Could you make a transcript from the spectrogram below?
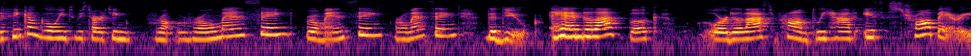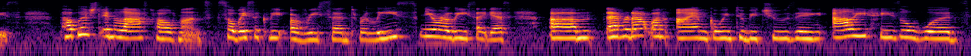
I think I'm going to be starting ro romancing romancing romancing the Duke. And the last book or the last prompt we have is strawberries published in the last 12 months so basically a recent release new release i guess um and for that one i am going to be choosing ali hazelwood's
